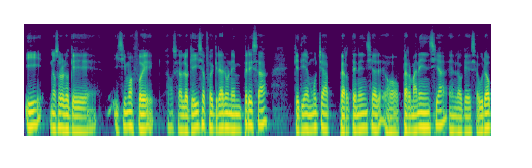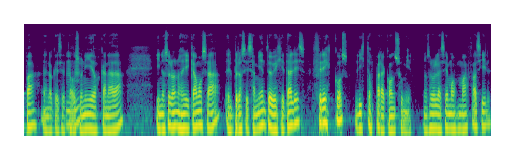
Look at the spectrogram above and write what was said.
Y nosotros lo que hicimos fue, o sea, lo que hice fue crear una empresa que tiene mucha pertenencia o permanencia en lo que es Europa, en lo que es Estados Unidos, Canadá, y nosotros nos dedicamos a el procesamiento de vegetales frescos listos para consumir. Nosotros le hacemos más fácil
